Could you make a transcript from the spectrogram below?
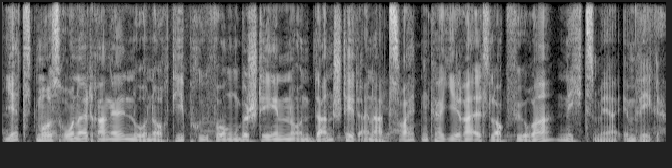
Jetzt muss Ronald Rangel nur noch die Prüfungen bestehen und dann steht einer zweiten Karriere als Lokführer nichts mehr im Wege.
